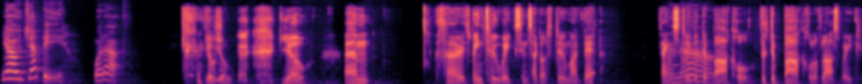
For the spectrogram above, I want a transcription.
Yo, Jeppy. What up? Yo, yo. Yo. Um, so it's been two weeks since I got to do my bit, thanks to the debacle, the debacle of last week.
